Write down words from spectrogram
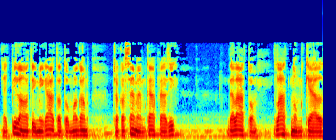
Egy pillanatig még áltatom magam, csak a szemem káprázik, de látom, látnom kell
